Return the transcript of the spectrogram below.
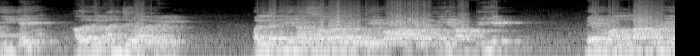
தீங்கை அவர்கள் அஞ்சுவார்கள். வல்லதீன சபரவத்தி வாவதி ரப்பியின் மேலும் அல்லாஹுடைய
